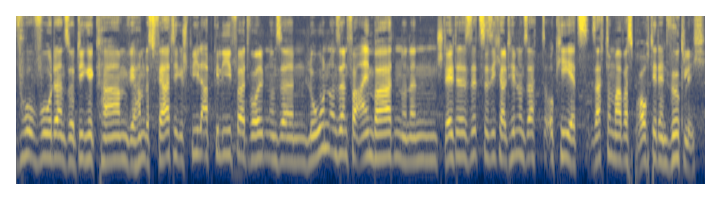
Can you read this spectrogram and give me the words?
wo, wo dann so Dinge kamen, wir haben das fertige Spiel abgeliefert, wollten unseren Lohn, unseren vereinbarten und dann stellte, setzte sich halt hin und sagte, okay, jetzt sag doch mal, was braucht ihr denn wirklich?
